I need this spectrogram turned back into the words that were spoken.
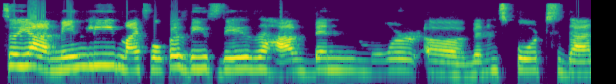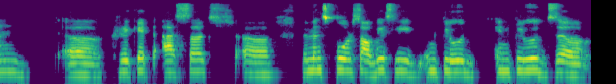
So yeah, mainly my focus these days have been more uh, women's sports than uh, cricket as such. Uh, women's sports obviously include includes uh,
